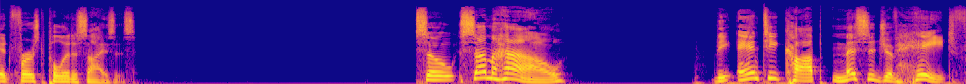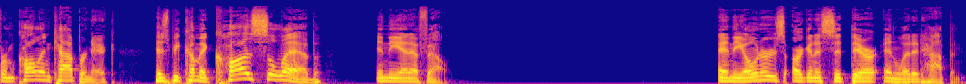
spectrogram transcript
it first politicizes. So somehow, the anti cop message of hate from Colin Kaepernick has become a cause celeb in the NFL. And the owners are going to sit there and let it happen.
